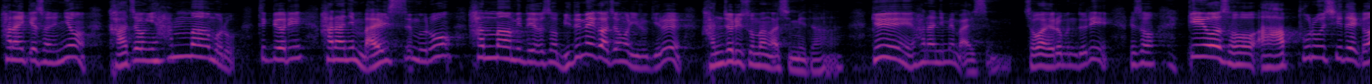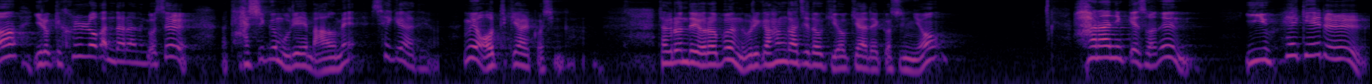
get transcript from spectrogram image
하나님께서는요 가정이 한 마음으로 특별히 하나님 말씀으로 한 마음이 되어서 믿음의 가정을 이루기를 간절히 소망하십니다. 그게 하나님의 말씀이에요. 저와 여러분들이 그래서 깨어서 아, 앞으로 시대가 이렇게 흘러간다라는 것을 다시금 우리의 마음에 새겨야 돼요. 그러면 어떻게 할 것인가? 자 그런데 여러분 우리가 한 가지 더 기억해야 될 것은요 하나님께서는 이 회개를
